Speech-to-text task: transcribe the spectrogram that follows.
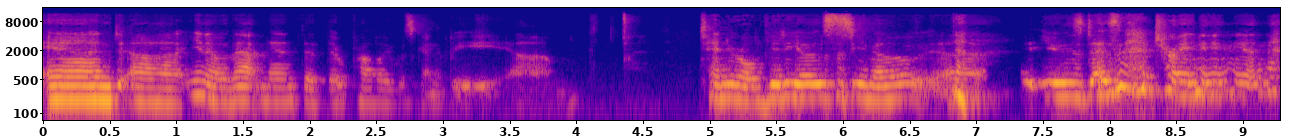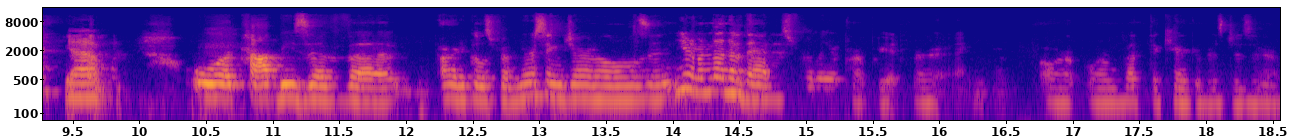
And, uh, you know, that meant that there probably was going to be 10 um, year old videos, you know, uh, used as training and yeah. or copies of uh, articles from nursing journals. And, you know, none of that is really appropriate for or, or what the caregivers deserve.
